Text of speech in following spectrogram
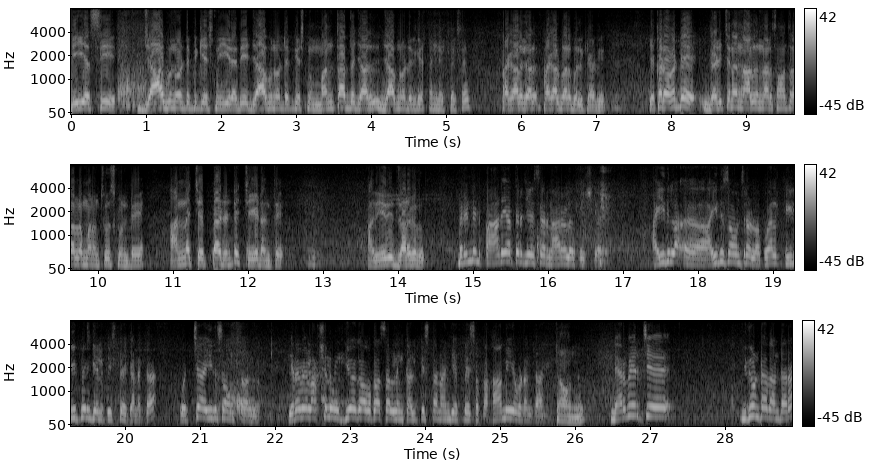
DSC job notification year అది. Job notification month of the job job notification అని చెప్పేసి ప్రగల్భాలు ప్రగల్భాలు పలికాడు. ఇక్కడ ఒకటే గడిచిన నాలుగున్నర సంవత్సరాల్లో మనం చూసుకుంటే అన్న చెప్పాడంటే చేయడంతే. అదేది జరగదు. మరి ఏంటంటే పాదయాత్ర చేశారు నారా లోకేష్ గారు. ఐదు ఐదు సంవత్సరాలు ఒకవేళ టీడీపీని గెలిపిస్తే కనుక వచ్చే ఐదు సంవత్సరాల్లో ఇరవై లక్షల ఉద్యోగ అవకాశాలు నేను కల్పిస్తానని చెప్పేసి ఒక హామీ ఇవ్వడం కానీ అవును. నెరవేర్చే ఇది ఉంటుంది అంటారా?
